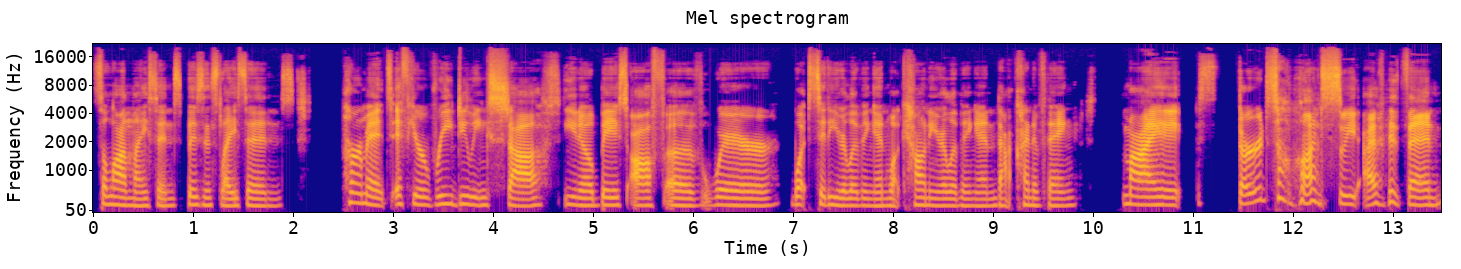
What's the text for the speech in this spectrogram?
salon license, business license, permits if you're redoing stuff, you know, based off of where, what city you're living in, what county you're living in, that kind of thing. My third salon suite I was in?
